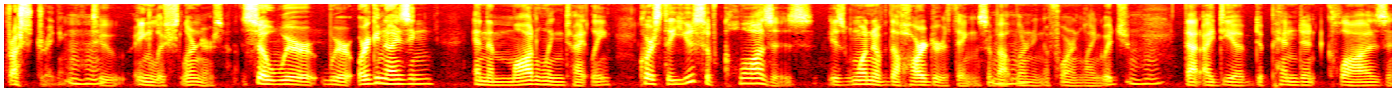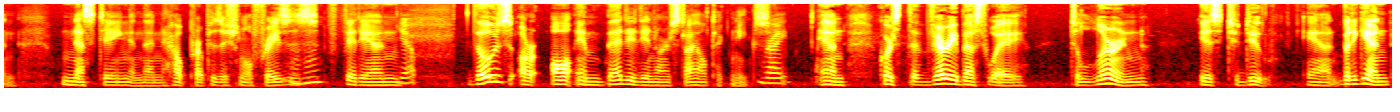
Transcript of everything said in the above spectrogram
frustrating to English learners. So we're we're organizing and then modeling tightly. Of course, the use of clauses is one of the harder things about mm-hmm. learning a foreign language. Mm-hmm. That idea of dependent clause and nesting and then how prepositional phrases mm-hmm. fit in. Yep. Those are all embedded in our style techniques. Right. And of course, the very best way to learn is to do. And but again,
